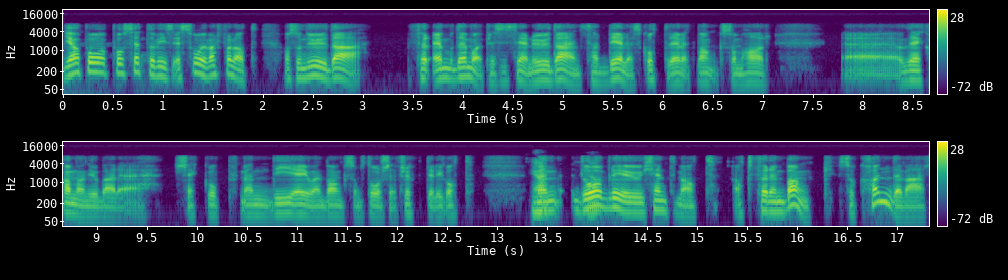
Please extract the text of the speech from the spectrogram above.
Ja, på, på sett og vis. Jeg så i hvert fall at altså nå er det for jeg, Det må jeg presisere. Nå er det en særdeles godt drevet bank som har uh, og Det kan man jo bare sjekke opp, men de er jo en bank som står seg fryktelig godt. Ja, Men da blir jeg jo kjent med at, at for en bank så kan det være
